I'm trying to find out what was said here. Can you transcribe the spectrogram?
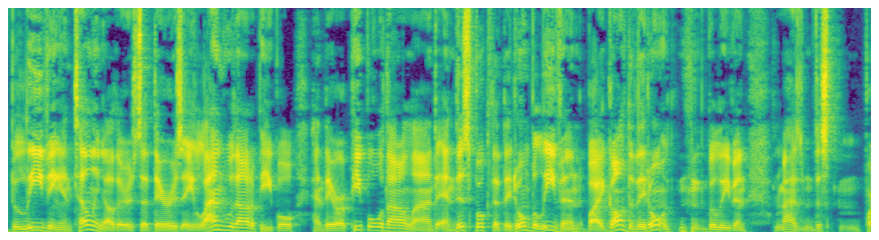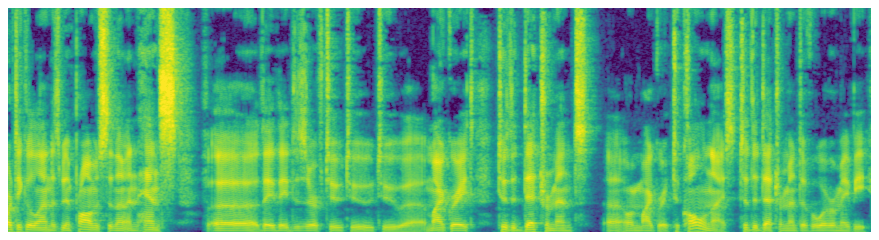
believing and telling others that there is a land without a people and there are people without a land and this book that they don't believe in by god that they don't believe in has this particular land has been promised to them and hence uh, they, they deserve to to to uh, migrate to the detriment uh, or migrate to colonize to the detriment of whoever may be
